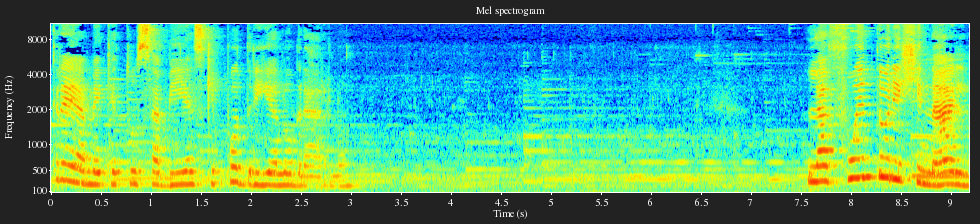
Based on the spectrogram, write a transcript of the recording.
créame que tu sabias que poderia lograrlo. La fuente original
